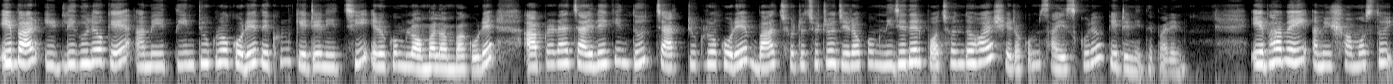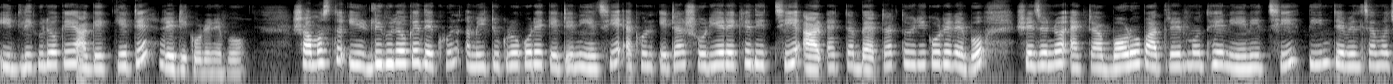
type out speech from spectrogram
এবার ইডলিগুলোকে আমি তিন টুকরো করে দেখুন কেটে নিচ্ছি, এরকম লম্বা লম্বা করে। আপনারা চাইলে কিন্তু চার টুকরো করে বা ছোট ছোট যেরকম নিজেদের পছন্দ হয়, সেরকম সাইজ করেও কেটে নিতে পারেন। এভাবেই আমি সমস্ত ইডলিগুলোকে আগে কেটে রেডি করে নেব। সমস্ত ইডলিগুলোকে দেখুন, আমি টুকরো করে কেটে নিয়েছি। এখন এটা সরিয়ে রেখে দিচ্ছি আর একটা ব্যাটার তৈরি করে নেব। সেজন্য একটা বড় পাত্রের মধ্যে নিয়ে নিচ্ছি তিন টেবিল চামচ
